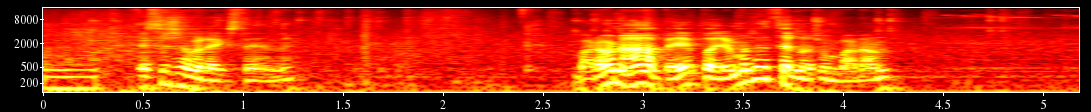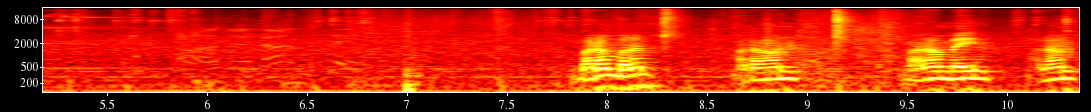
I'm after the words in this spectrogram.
Mm, Esto se overextende. Varón AP, ¿eh? Podríamos hacernos un varón. Varón, varón. Varón. Varón, Bane. Varón.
